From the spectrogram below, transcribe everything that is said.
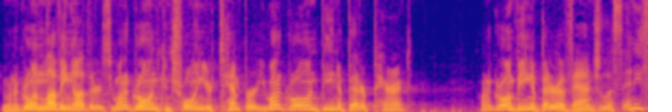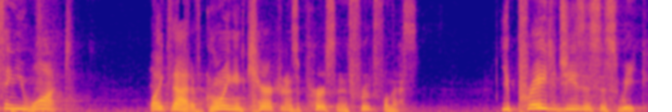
You want to grow in loving others? You want to grow in controlling your temper? You want to grow in being a better parent? You want to grow in being a better evangelist? Anything you want like that, of growing in character and as a person and fruitfulness. You pray to Jesus this week.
